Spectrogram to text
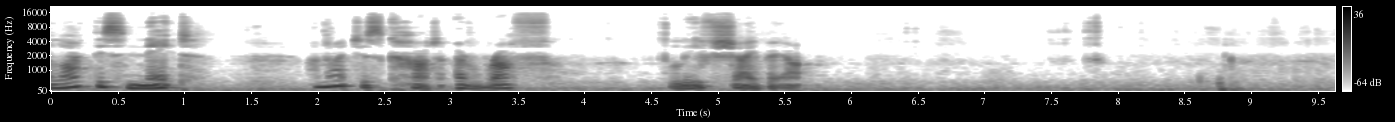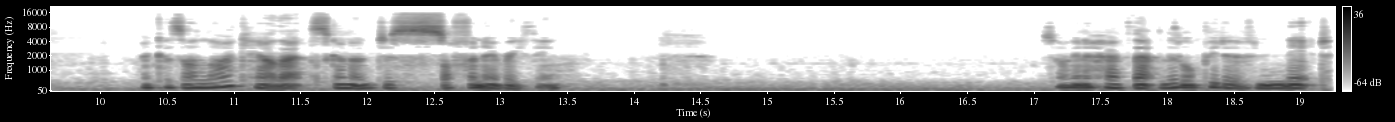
I like this net. I might just cut a rough leaf shape out. Because I like how that's going to just soften everything. So I'm going to have that little bit of net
